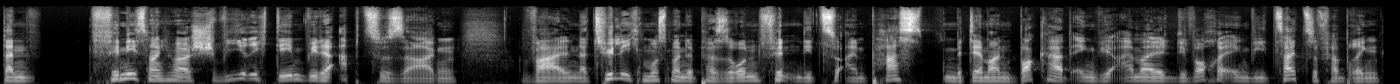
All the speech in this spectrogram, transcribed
dann finde ich es manchmal schwierig, dem wieder abzusagen. Weil natürlich muss man eine Person finden, die zu einem passt, mit der man Bock hat, irgendwie einmal die Woche irgendwie Zeit zu verbringen.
